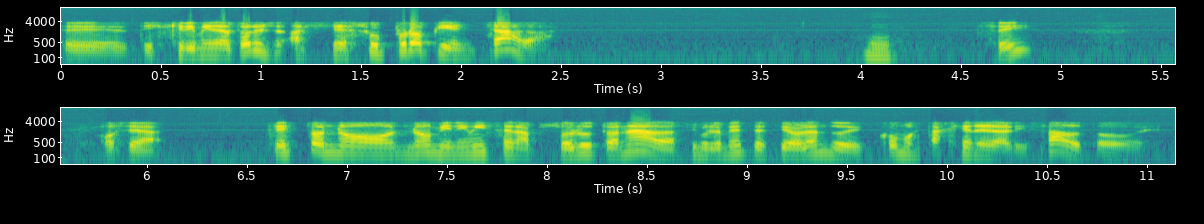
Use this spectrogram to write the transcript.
eh, discriminatorios hacia su propia hinchada. Mm. ¿Sí? O sea, esto no, no minimiza en absoluto nada, simplemente estoy hablando de cómo está generalizado todo esto.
